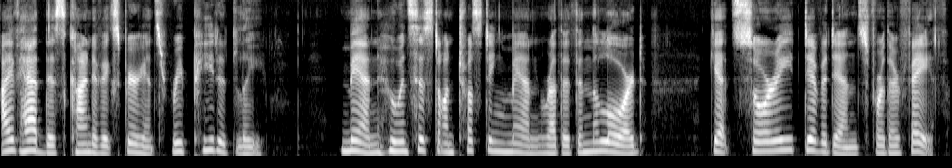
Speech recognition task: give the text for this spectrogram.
I've had this kind of experience repeatedly. Men who insist on trusting men rather than the Lord get sorry dividends for their faith.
